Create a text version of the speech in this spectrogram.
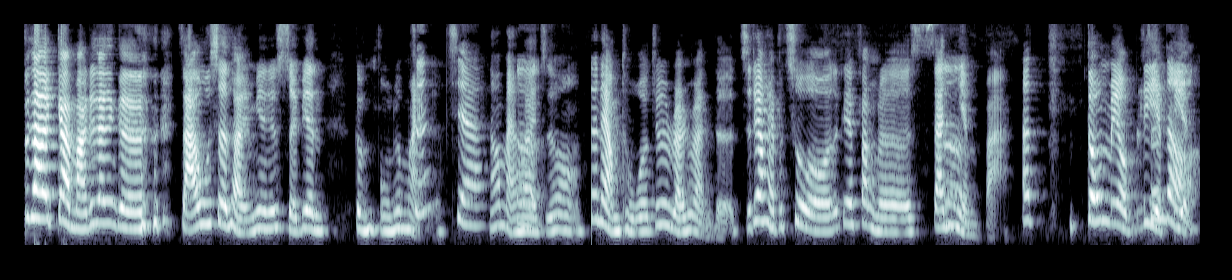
不知道在干嘛，就在那个 杂物社团里面，就随便跟风就买了。然后买回来之后，嗯、那两坨就是软软的，质量还不错哦，都可以放了三年吧，嗯啊、都没有裂变，哦、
